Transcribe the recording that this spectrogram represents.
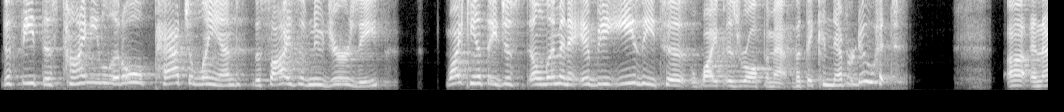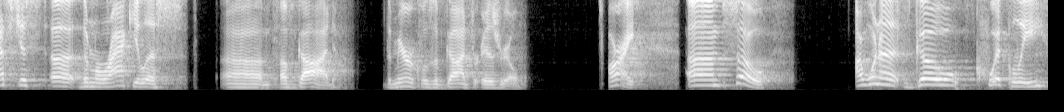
defeat this tiny little patch of land the size of New Jersey? Why can't they just eliminate? It'd be easy to wipe Israel off the map, but they can never do it. Uh, and that's just uh, the miraculous uh, of God, the miracles of God for Israel. All right, um, so I want to go quickly,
